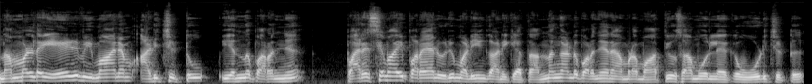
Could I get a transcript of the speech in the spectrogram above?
നമ്മളുടെ ഏഴ് വിമാനം അടിച്ചിട്ടു എന്ന് പറഞ്ഞ് പരസ്യമായി പറയാൻ ഒരു മടിയും കാണിക്കാത്ത അന്നങ്ങാണ്ട് പറഞ്ഞാൽ നമ്മുടെ മാത്യു സാമൂലിനെയൊക്കെ ഓടിച്ചിട്ട്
